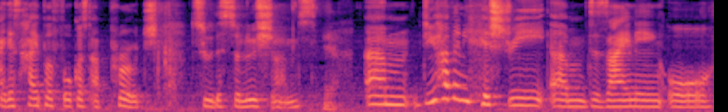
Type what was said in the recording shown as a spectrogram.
I guess, hyper focused approach to the solutions. Yeah. Um, do you have any history um, designing or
